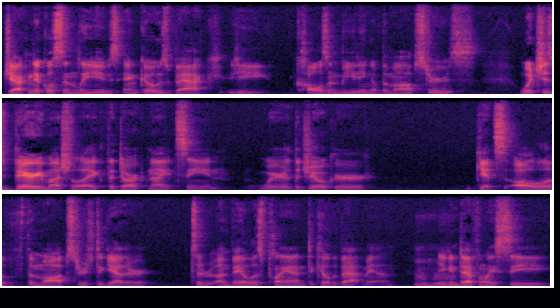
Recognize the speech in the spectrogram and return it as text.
Jack Nicholson leaves and goes back. He calls a meeting of the mobsters, which is very much like the Dark Knight scene where the Joker gets all of the mobsters together to unveil his plan to kill the Batman. Mm-hmm. You can definitely see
